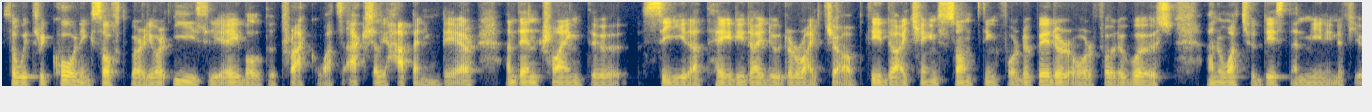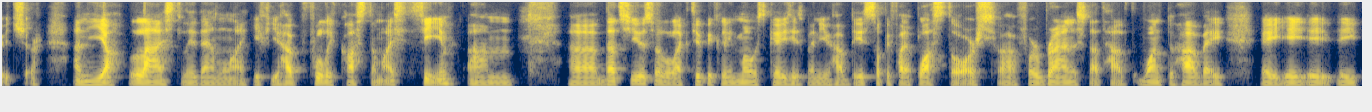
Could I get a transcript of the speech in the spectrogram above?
So, with recording software, you are easily able to track what's actually happening there, and then trying to see that hey did i do the right job? Did i change something for the better or for the worse? And what should this then mean in the future? And yeah lastly then like if you have fully customized theme um, uh, that's usually like typically in most cases when you have these shopify plus stores uh, for brands that have want to have a a, a, a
